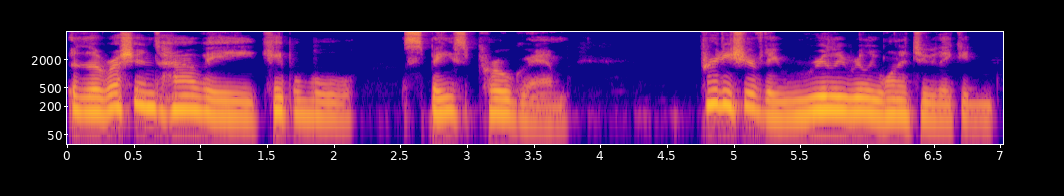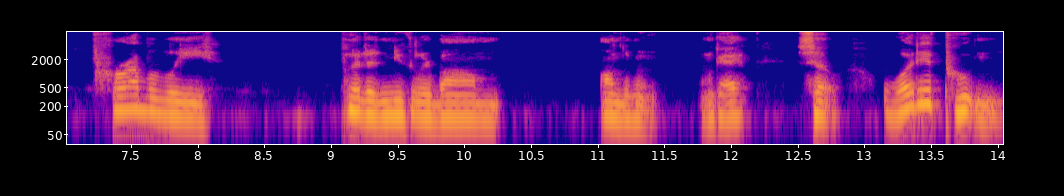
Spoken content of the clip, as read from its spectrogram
the Russians have a capable space program. Pretty sure if they really, really wanted to, they could probably put a nuclear bomb on the moon. Okay? So, what if Putin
